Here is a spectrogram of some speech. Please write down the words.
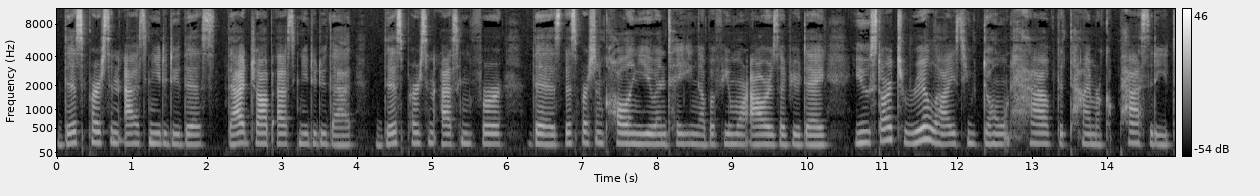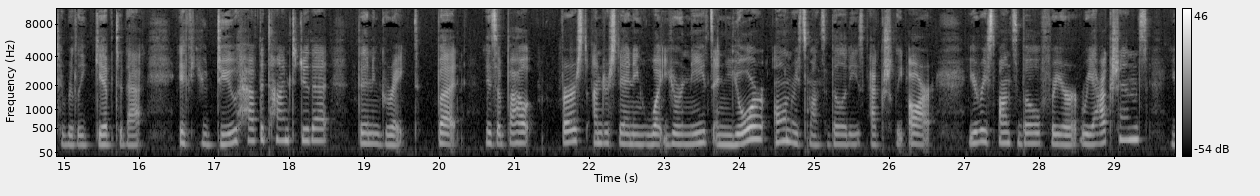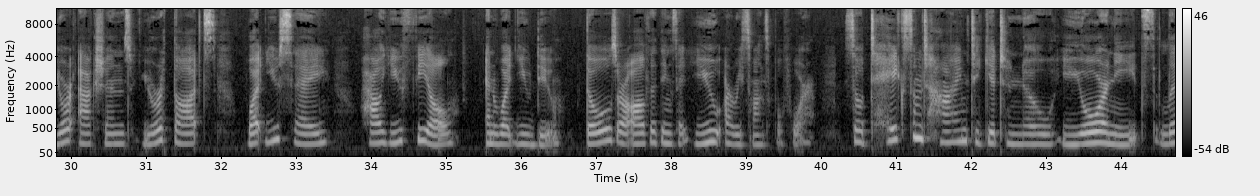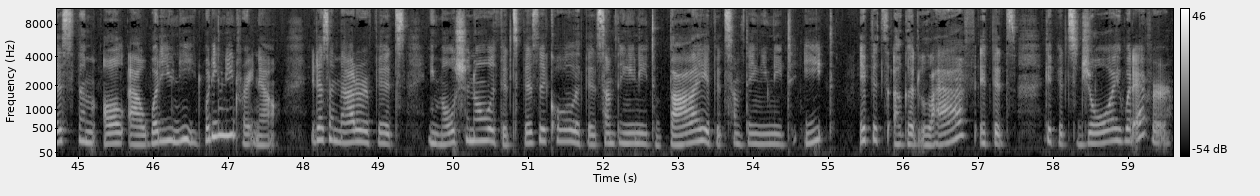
this person asking you to do this, that job asking you to do that, this person asking for this, this person calling you and taking up a few more hours of your day, you start to realize you don't have the time or capacity to really give to that. If you do have the time to do that, then great. But it's about first understanding what your needs and your own responsibilities actually are. You're responsible for your reactions, your actions, your thoughts, what you say, how you feel, and what you do. Those are all the things that you are responsible for. So take some time to get to know your needs. List them all out. What do you need? What do you need right now? It doesn't matter if it's emotional, if it's physical, if it's something you need to buy, if it's something you need to eat if it's a good laugh, if it's if it's joy, whatever.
